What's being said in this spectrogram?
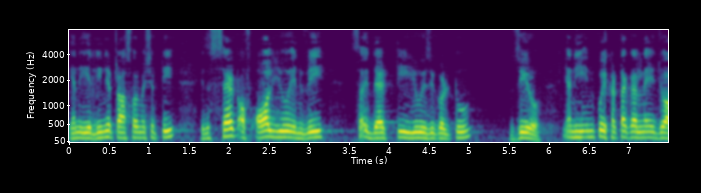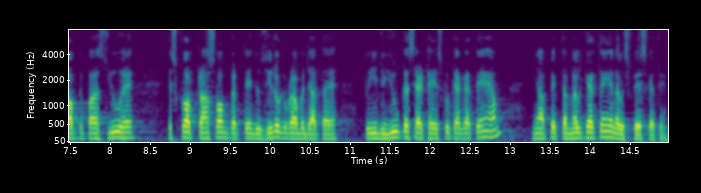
یعنی یہ linear transformation T is a set of all U in V such that T U is equal to zero. یعنی ان کو اکٹھا کر لیں جو آپ کے پاس یو ہے، اس کو آپ ٹرانسفارم کرتے ہیں جو زیرو کے برابر جاتا ہے۔ تو یہ جو یو کا سیٹ ہے، اس کو کیا کہتے ہیں ہم؟ یہاں پہ کرنل کہتے ہیں یا نل اسپیس کہتے ہیں۔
